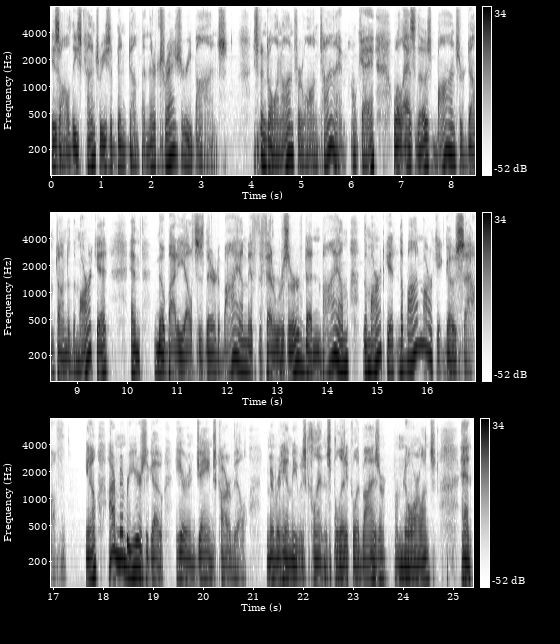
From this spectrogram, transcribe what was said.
is all these countries have been dumping their treasury bonds. It's been going on for a long time. Okay. Well, as those bonds are dumped onto the market and nobody else is there to buy them, if the Federal Reserve doesn't buy them, the market, the bond market goes south. You know, I remember years ago here in James Carville, Remember him? He was Clinton's political advisor from New Orleans, and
